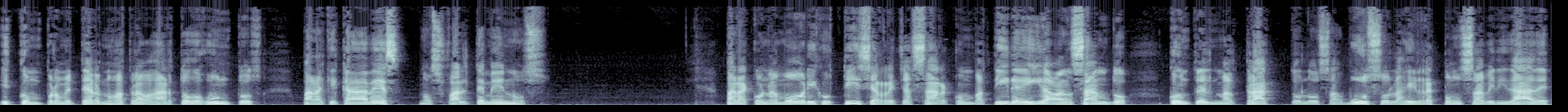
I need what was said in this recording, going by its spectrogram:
y comprometernos a trabajar todos juntos para que cada vez nos falte menos. Para con amor y justicia rechazar, combatir e ir avanzando contra el maltrato, los abusos, las irresponsabilidades,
